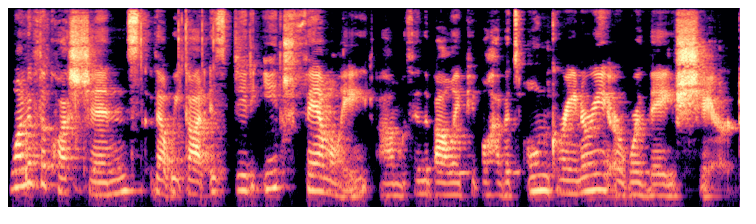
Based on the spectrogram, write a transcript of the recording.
one of the questions that we got is: Did each family um, within the Baoulé people have its own granary, or were they shared?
